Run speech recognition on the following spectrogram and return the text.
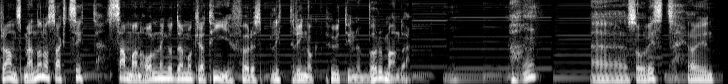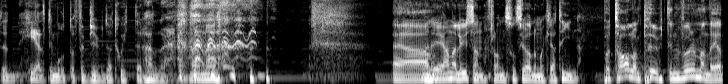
Fransmännen har sagt sitt. Sammanhållning och demokrati före splittring och Putin-vurmande. Mm. Eh, så visst, jag är inte helt emot att förbjuda Twitter heller. Men, eh, men det är analysen från socialdemokratin. På tal om Putin-vurmande, jag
